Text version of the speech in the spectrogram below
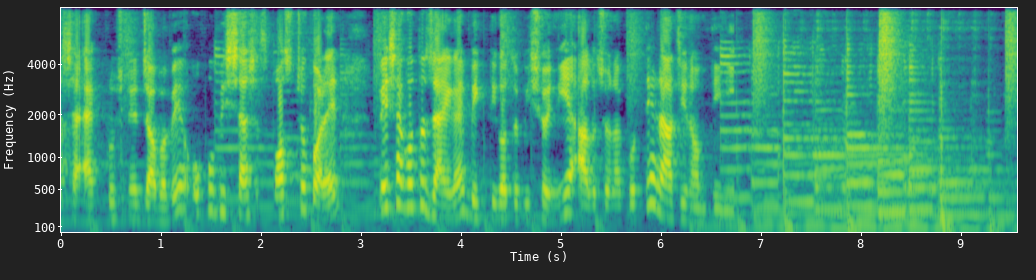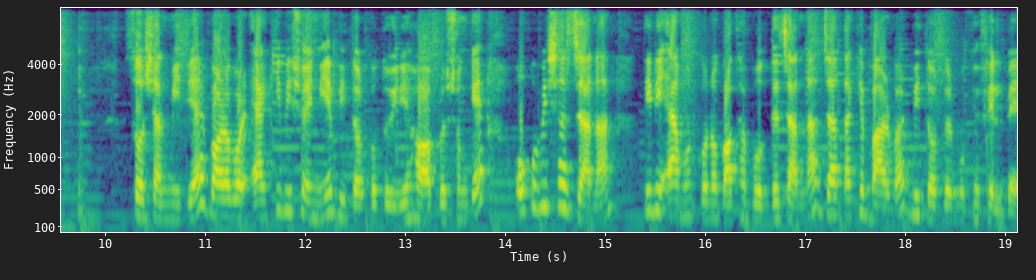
আসা এক প্রশ্নের জবাবে অপু বিশ্বাস স্পষ্ট করেন, পেশাগত জায়গায় ব্যক্তিগত বিষয় নিয়ে আলোচনা করতে রাজি নন তিনি। সোশ্যাল মিডিয়ায় বরাবর একই বিষয় নিয়ে বিতর্ক তৈরি হওয়া প্রসঙ্গে অপবিশ্বাস জানান, তিনি এমন কোনো কথা বলতে চান না যা তাকে বারবার বিতর্কের মুখে ফেলবে।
